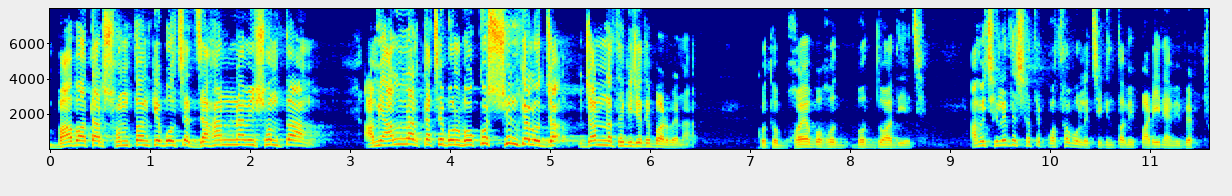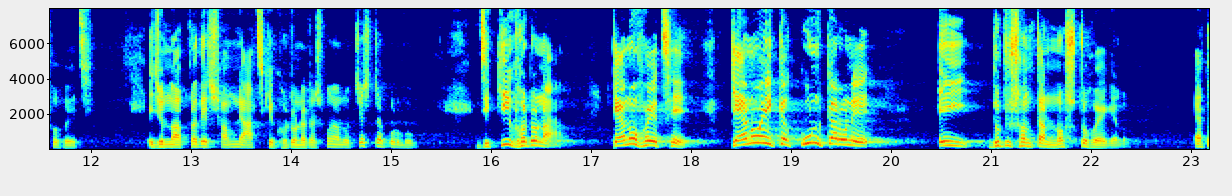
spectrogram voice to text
বাবা তার সন্তানকে বলছে, জাহান্নামী সন্তান, আমি আল্লাহর কাছে বলব কোশ্চিন কেন জান্না থেকে যেতে পারবে না। কত ভয়াবহ বদোয়া দিয়েছে। আমি ছেলেদের সাথে কথা বলেছি, কিন্তু আমি পারিনি আমি ব্যর্থ হয়েছি। এই জন্য আপনাদের সামনে আজকে ঘটনাটা শোনানোর চেষ্টা করব যে কি ঘটনা, কেন হয়েছে, কেন এই কোন কারণে এই দুটো সন্তান নষ্ট হয়ে গেল? এত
